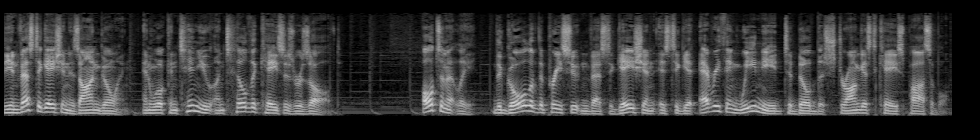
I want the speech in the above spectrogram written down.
The investigation is ongoing and will continue until the case is resolved. Ultimately, the goal of the pre suit investigation is to get everything we need to build the strongest case possible.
